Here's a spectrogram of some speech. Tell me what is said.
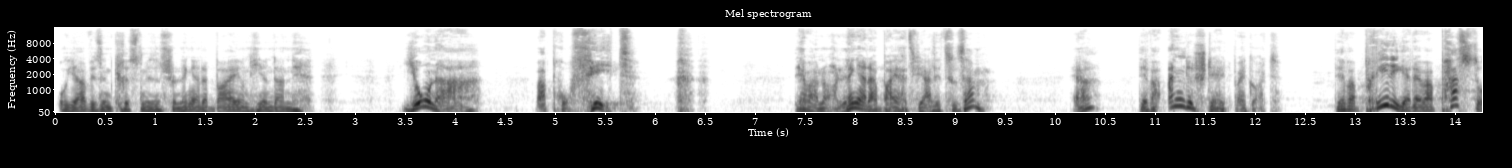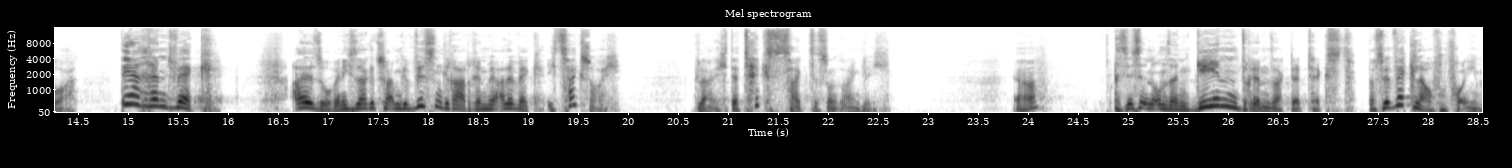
Oh ja, wir sind Christen, wir sind schon länger dabei und hier und da. Jona war Prophet der war noch länger dabei als wir alle zusammen. Ja? Der war angestellt bei Gott. Der war Prediger, der war Pastor. Der rennt weg. Also, wenn ich sage, zu einem gewissen Grad rennen wir alle weg. Ich zeig's euch gleich. Der Text zeigt es uns eigentlich. Ja? Es ist in unseren Genen drin, sagt der Text, dass wir weglaufen vor ihm.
